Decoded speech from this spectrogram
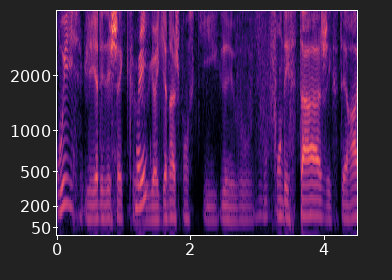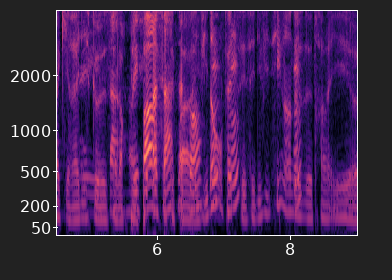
Oui, il y a des échecs. Oui. Il y en a, je pense, qui font des stages, etc., qui réalisent que ça, ça, leur plaît pas. pas c'est pas d'accord. évident, en fait. Mhm. C'est difficile hein, de, Mhm. de travailler euh,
